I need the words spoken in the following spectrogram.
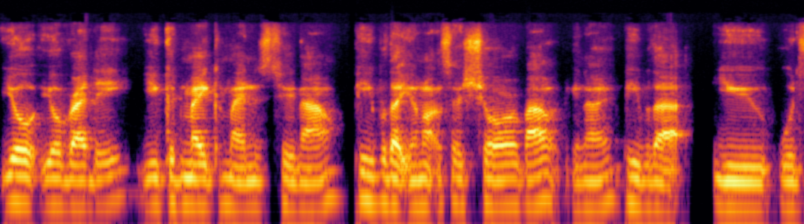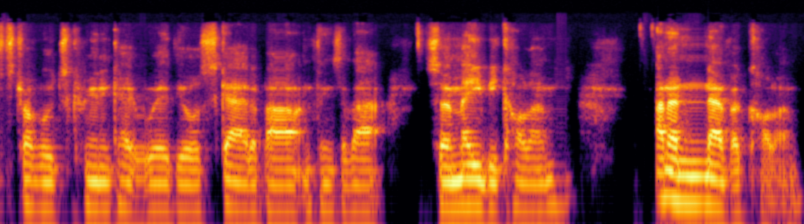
you're you're ready, you could make amends to now. People that you're not so sure about, you know, people that you would struggle to communicate with, you're scared about, and things like that. So maybe column and a never column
